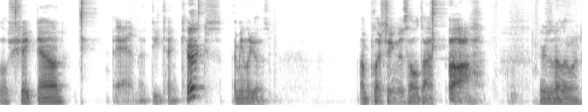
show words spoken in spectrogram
Little shake down. And a detent kicks. I mean, look at this. I'm pushing this whole time. Ah. Here's another one.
